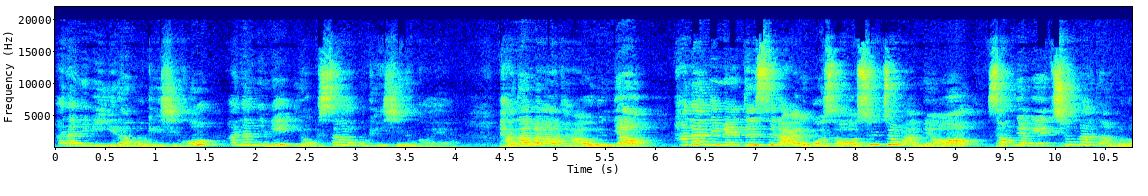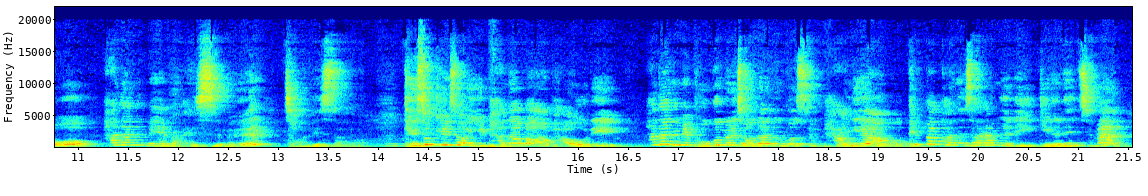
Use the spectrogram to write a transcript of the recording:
하나님이 일하고 계시고 하나님이 역사하고 계시는 거예요. 바나바와 바울은요. 하나님의 뜻을 알고서 순종하며 성령의 충만함으로 하나님의 말씀을 전했어요. 계속해서 이 바나바와 바울이 하나님의 복음을 전하는 것을 방해하고 핍박하는 사람들이 있기는 했지만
